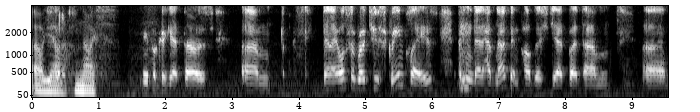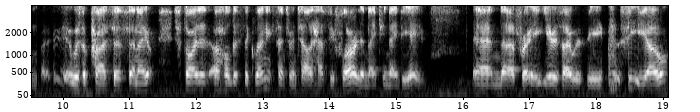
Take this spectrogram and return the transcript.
Oh, yeah. So, nice people could get those. Um, then I also wrote two screenplays that have not been published yet, but um, um, it was a process. And I started a holistic learning center in Tallahassee, Florida in 1998. And uh, for eight years, I was the CEO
